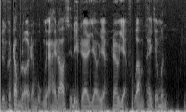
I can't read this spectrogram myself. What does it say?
đừng có trông đợi rằng một người ai đó sẽ đi ra rao giảng rao giảng phúc âm thay cho mình. Ừ.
